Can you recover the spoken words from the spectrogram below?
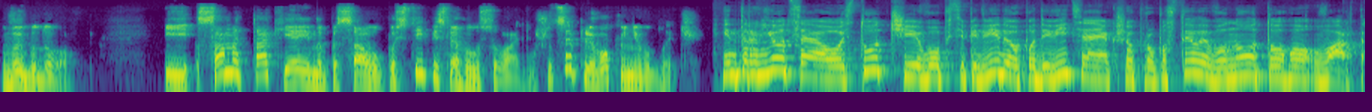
вибудував. І саме так я і написав у пості після голосування, що це плювок мені в обличчя. Інтерв'ю це ось тут чи в описі під відео. Подивіться, якщо пропустили, воно того варте.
